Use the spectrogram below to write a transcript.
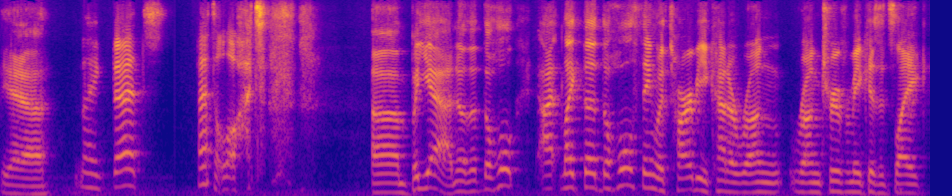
Yeah. like that's that's a lot. Um, but yeah, no, the, the whole I, like the the whole thing with Tarby kind of rung rung true for me because it's like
